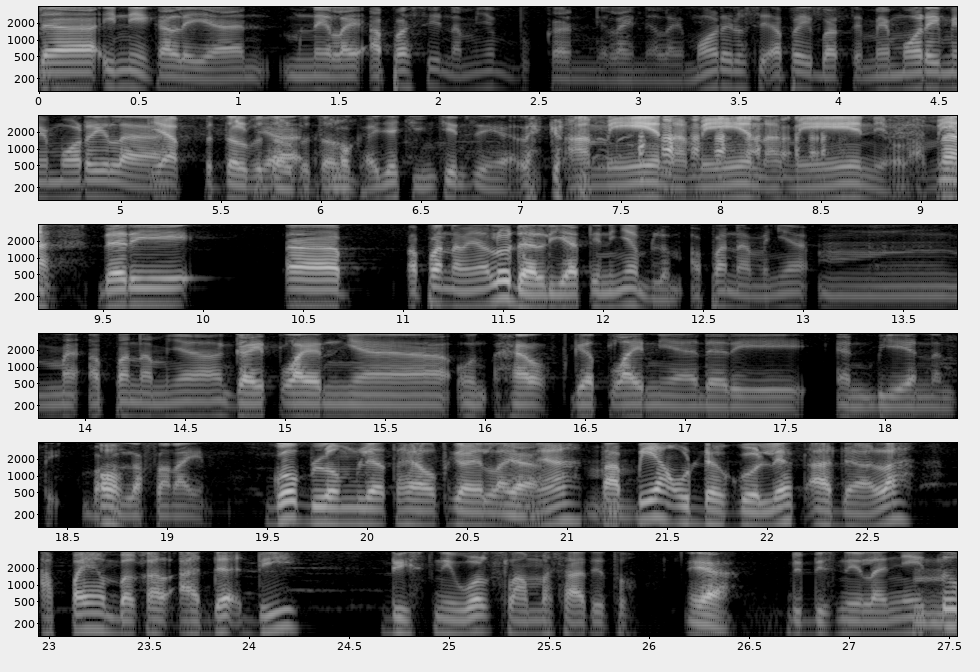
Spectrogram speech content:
ada ini kali ya menilai apa sih namanya bukan nilai-nilai moral sih apa ibaratnya memori-memori lah. Yap, betul, betul, Ya, betul. Semoga aja cincin sih ya Lakers. Amin, amin, amin. Ya Allah, amin. Nah, dari eh, apa namanya lu udah lihat ininya belum? Apa namanya? hmm, apa namanya? guideline-nya health guideline-nya dari NBA nanti Oh. bakal dilaksanain. gue belum lihat health guideline-nya, Ya, mm. tapi yang udah gue lihat adalah apa yang bakal ada di Disney World selama saat itu. Ya. Di Disneyland-nya itu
